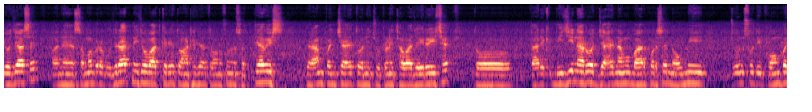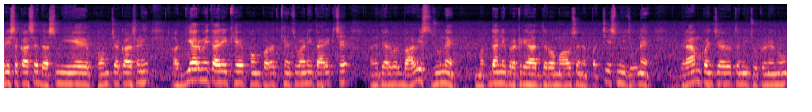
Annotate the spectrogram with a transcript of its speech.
યોજાશે. અને સમગ્ર ગુજરાતની જો વાત કરીએ તો આઠ હજાર ત્રણસો ને સત્યાવીસ ગ્રામ પંચાયતોની ચૂંટણી થવા જઈ રહી છે. તો તારીખ બીજીના રોજ જાહેરનામું બહાર પડશે. નવમી જૂન સુધી ફોર્મ ભરી શકાશે. દસમીએ ફોર્મ ચકાસણી. અગિયારમી તારીખે ફોર્મ પરત ખેંચવાની તારીખ છે અને ત્યારબાદ બાવીસ જૂને મતદાનની પ્રક્રિયા હાથ ધરવામાં આવશે અને પચીસમી જૂને ગ્રામ પંચાયતોની ચૂંટણીનું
